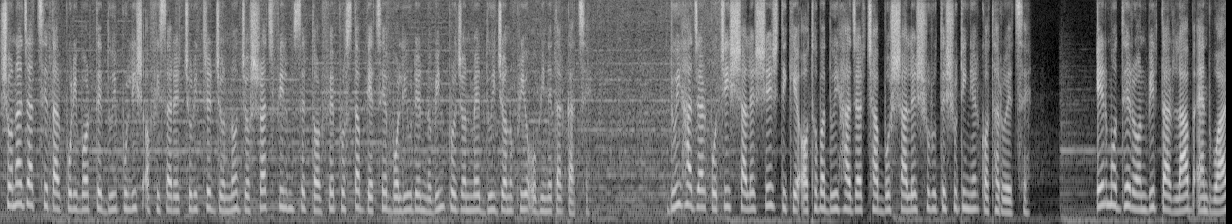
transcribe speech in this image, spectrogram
শোনা যাচ্ছে তার পরিবর্তে দুই পুলিশ অফিসারের চরিত্রের জন্য যশরাজ ফিল্মসের তরফে প্রস্তাব গেছে বলিউডের নবীন প্রজন্মের দুই জনপ্রিয় অভিনেতার কাছে। দুই হাজার পঁচিশ সালের শেষ দিকে অথবা দুই হাজার ছাব্বিশ সালের শুরুতে শুটিংয়ের কথা রয়েছে। এর মধ্যে রণবীর তার লাভ অ্যান্ড ওয়ার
